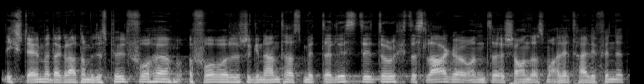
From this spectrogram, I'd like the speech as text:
Ich stelle mir da gerade noch mal das Bild vorher vor, wo du schon genannt hast, mit der Liste durch das Lager und äh, schauen, dass man alle Teile findet.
